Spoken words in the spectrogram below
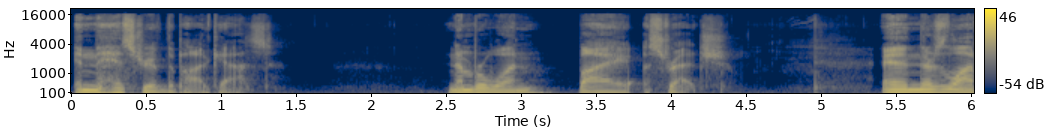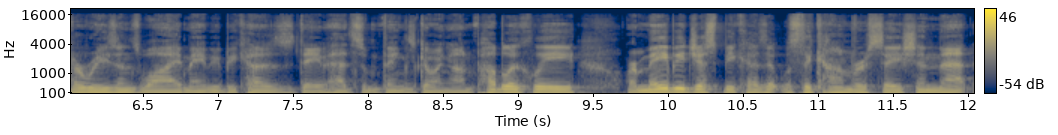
in the history of the podcast. Number one by a stretch. And there's a lot of reasons why, maybe because Dave had some things going on publicly, or maybe just because it was the conversation that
